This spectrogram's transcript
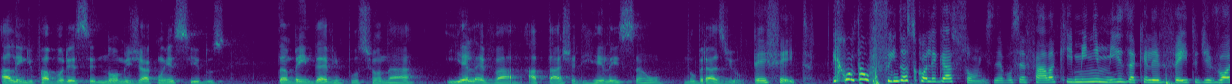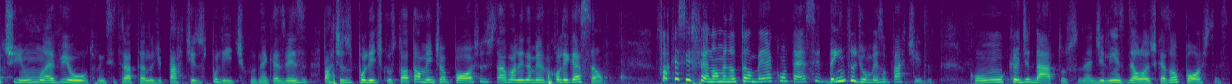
além de favorecer nomes já conhecidos, também deve impulsionar e elevar a taxa de reeleição no Brasil. Perfeito. E quanto ao fim das coligações, né? Você fala que minimiza aquele efeito de vote um, leve outro, em se tratando de partidos políticos, né? Que às vezes partidos políticos totalmente opostos estavam ali na mesma coligação. Só que esse fenômeno também acontece dentro de um mesmo partido, com candidatos né, de linhas ideológicas opostas.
